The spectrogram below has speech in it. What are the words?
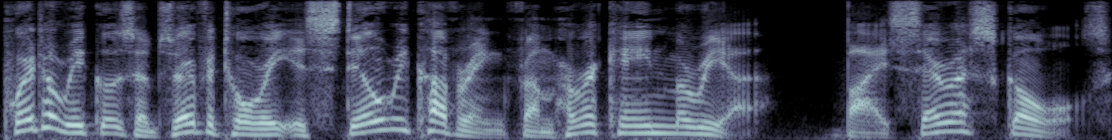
Puerto Rico's observatory is still recovering from Hurricane Maria by Sarah Scoles.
